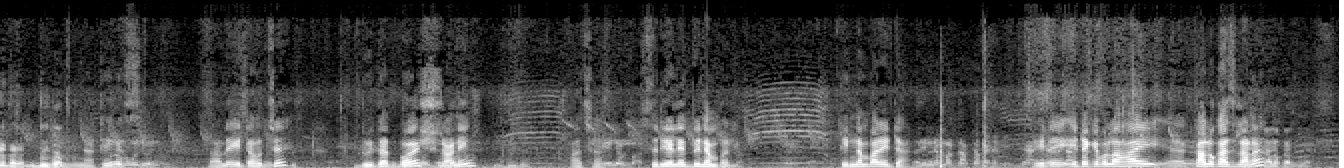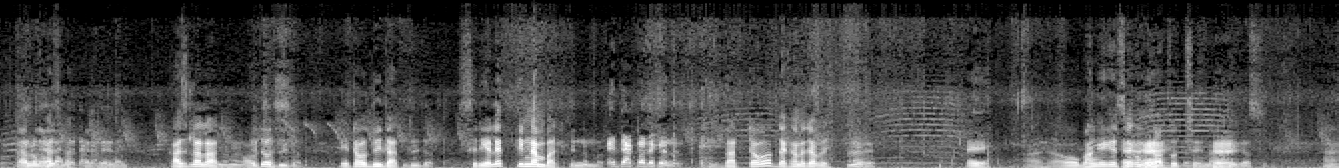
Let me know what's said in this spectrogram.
এই দেখেন দুই দাঁত। না ঠিক আছে। তাহলে এটা হচ্ছে দুই দাঁত বয়স রানিং আচ্ছা। সিরিয়ালের দুই নাম্বার। তিন নাম্বার এটা? এটা এটাকে বলা হয় কালো কাজলা না? কালো কাজলা। কালো কাজলা কাজলা। লাল এটাও আচ্ছা, দুই দাঁত। এটাও দুই দাঁত? দুই দাঁত। সিরিয়ালের তিন নাম্বার? তিন নম্বর। দাঁতটাও দেখানো যাবে? হ্যাঁ। আচ্ছা, ও ভাঙে গেছে এখন দাঁত হচ্ছে। না ঠিক আছে। হ্যাঁ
